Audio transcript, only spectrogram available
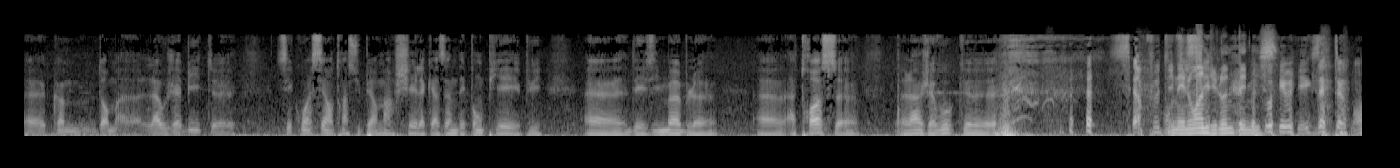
euh, comme dans là où j'habite, euh, c'est coincé entre un supermarché, la caserne des pompiers et puis des immeubles atroces, là j'avoue que c'est un peu difficile. On est loin du lawn tennis. oui, oui, exactement.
